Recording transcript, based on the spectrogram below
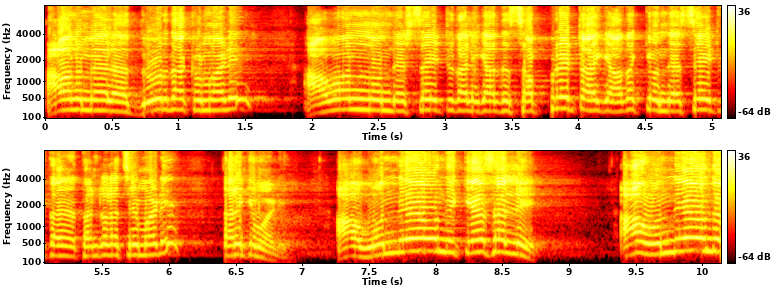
ಅವನ ಮೇಲೆ ದೂರ ದಾಖಲು ಮಾಡಿ, ಅವನೊಂದು ಎಸ್ ಐ ಟಿ ತನಿಖೆ ಅದು ಸಪ್ರೇಟ್ ಆಗಿ ಅದಕ್ಕೆ ಒಂದು ಎಸ್ ಐ ಟಿ ತಂಡ ರಚನೆ ಮಾಡಿ, ತನಿಖೆ ಮಾಡಿ. ಆ ಒಂದೇ ಒಂದು ಕೇಸಲ್ಲಿ ಆ ಒಂದೇ ಒಂದು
